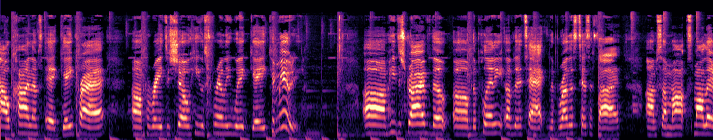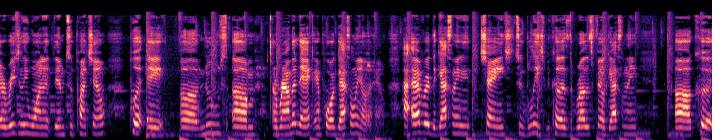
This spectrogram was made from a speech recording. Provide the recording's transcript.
out condoms at Gay Pride um, parade to show he was friendly with gay community. Um, he described the um, the planning of the attack. The brothers testified. Um, some uh, Smollett originally wanted them to punch him, put a uh, noose um, around the neck, and pour gasoline on him. However, the gasoline changed to bleach because the brothers felt gasoline uh, could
